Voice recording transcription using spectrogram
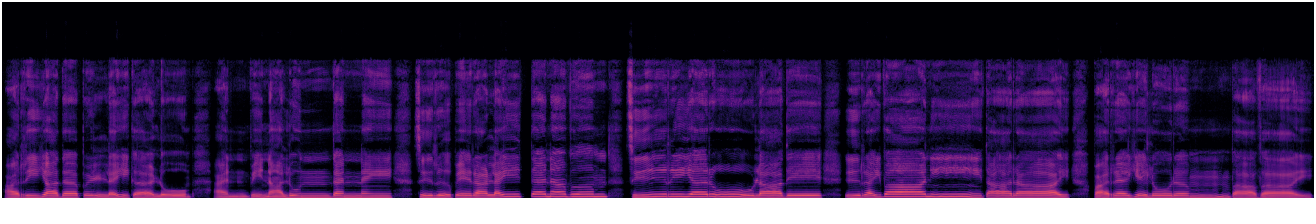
அறியாத பிள்ளைகளோம் அன்பினாலுந்தன்னை சிறு பெறழைத்தனவும் சிறியருளாதே. இறைவாணி தாராய் பறையலோரம் பாவாய்.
